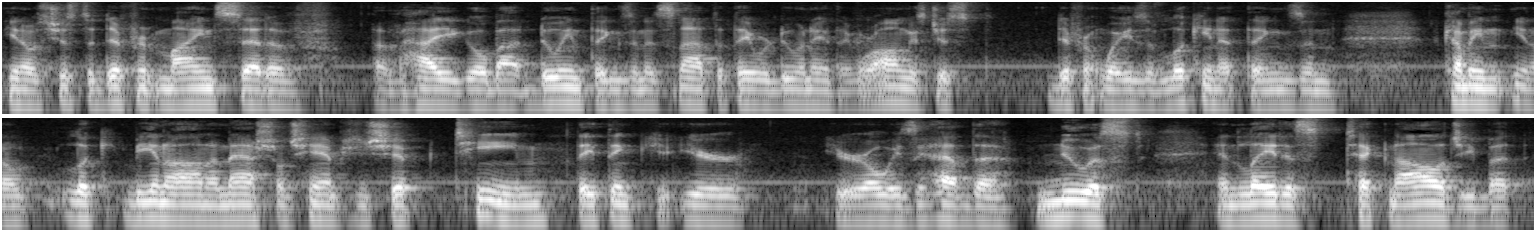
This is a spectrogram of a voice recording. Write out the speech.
You know, it's just a different mindset of of how you go about doing things, and it's not that they were doing anything wrong. It's just different ways of looking at things and coming. You know, look being on a national championship team, they think you're you're always have the newest and latest technology, but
